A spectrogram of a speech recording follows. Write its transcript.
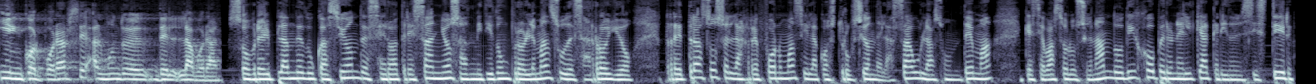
e incorporarse al mundo del de laboral. Sobre el plan de educación de 0 a 3 años ha admitido un problema en su desarrollo, retrasos en las reformas y la construcción de las aulas, un tema que se va solucionando, dijo, pero en el que ha querido insistir.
